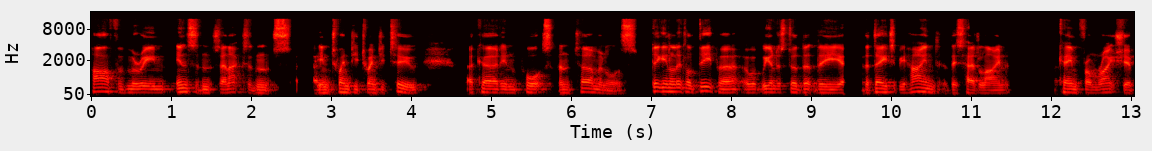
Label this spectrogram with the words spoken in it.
half of marine incidents and accidents in 2022 occurred in ports and terminals. Digging a little deeper, uh, we understood that the uh, the data behind this headline came from RightShip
